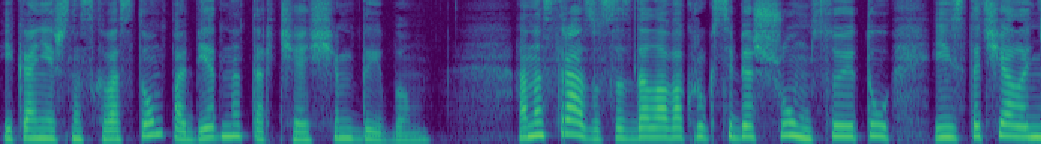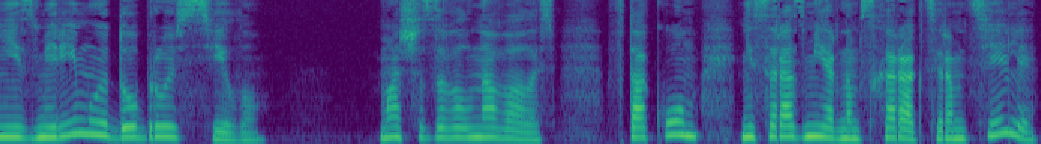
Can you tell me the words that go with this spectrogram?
и, конечно, с хвостом победно торчащим дыбом. Она сразу создала вокруг себя шум, суету и источала неизмеримую добрую силу. Маша заволновалась. В таком, несоразмерном с характером теле,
